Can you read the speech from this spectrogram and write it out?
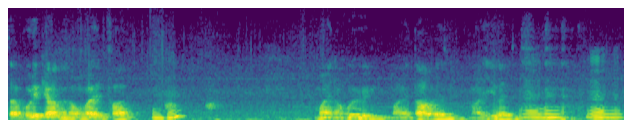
da würde ich gerne noch mal hinfahren. Mhm. Mal nach Rügen, mal dahin, mal hierhin. Mhm. Mhm.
